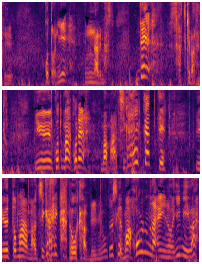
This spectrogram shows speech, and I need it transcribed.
ということになります。でさつき晴れと。いうことまあこれ、まあ、間違いかっていうとまあ間違いかどうか微妙ですけどまあ本来の意味は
